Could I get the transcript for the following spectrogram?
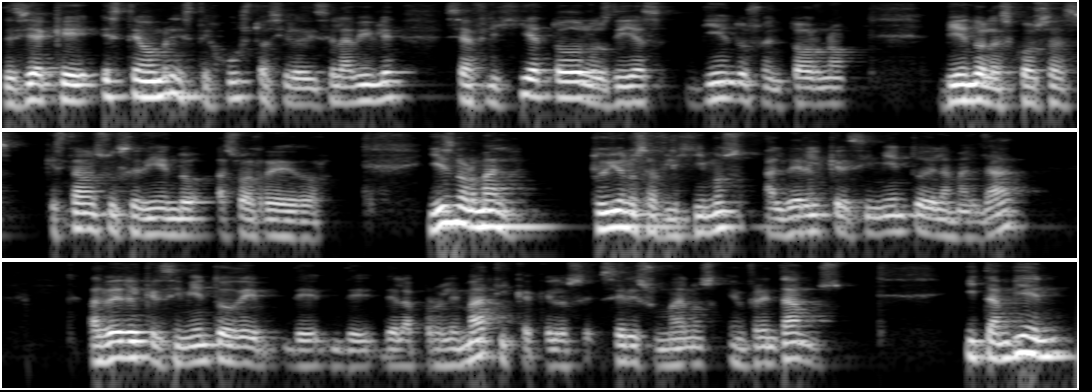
decía que este hombre, este justo, así lo dice la Biblia, se afligía todos los días viendo su entorno, viendo las cosas que estaban sucediendo a su alrededor. Y es normal, tú y yo nos afligimos al ver el crecimiento de la maldad, al ver el crecimiento de, la problemática que los seres humanos enfrentamos. Y también,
